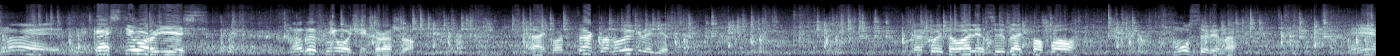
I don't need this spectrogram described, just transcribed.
Ну и костер есть. Но вот это не очень хорошо. Так, вот так он выглядит. Какой-то валец, видать, попал мусорина. И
